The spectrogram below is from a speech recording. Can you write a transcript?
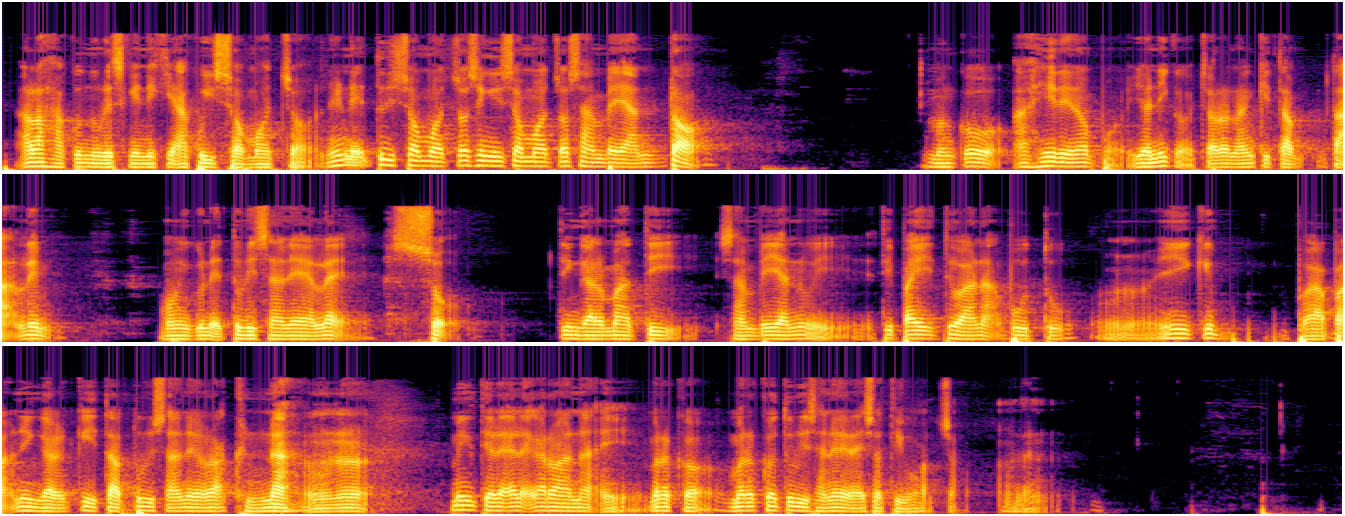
Allah aku nulis gini ki aku iso maca. Nek itu iso maca sing iso maca sampeyan tok. Mengko akhirnya napa? Ya niku cara nang kitab taklim. Wong iku nek tulisane elek sok tinggal mati sampeyan kuwi dipaido anak putu. Hmm, iki bapak ninggal kitab tulisane ora genah ngono ming dilek-elek karo anake mergo mergo tulisane ora iso diwaca ngoten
